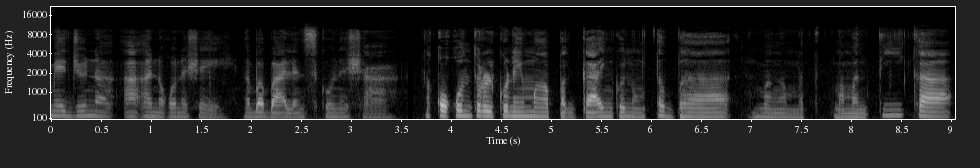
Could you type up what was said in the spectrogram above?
medyo na aano ko na siya eh, nababalance ko na siya. Nakokontrol ko na yung mga pagkain ko ng taba, mga mat- mamantika,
